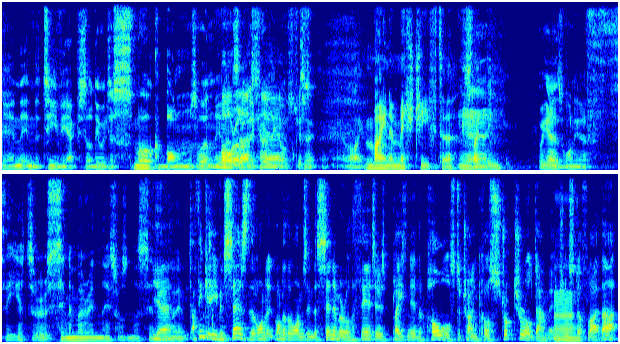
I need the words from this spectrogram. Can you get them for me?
Yeah, in, in the TV episode, they were just smoke bombs, weren't they? More That's or less, they yeah, got it's just- to- uh, like minor mischief to Yeah. slightly. But yeah, there's one in a theatre, a cinema in this, wasn't there? Cinema. Yeah, I think it even says that one of, one of the ones in the cinema or the theatre is placed near the poles to try and cause structural damage Mm. and stuff like that,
